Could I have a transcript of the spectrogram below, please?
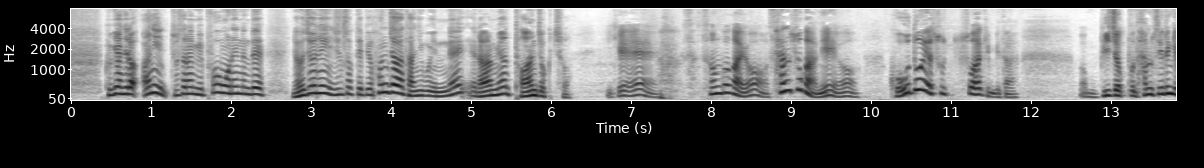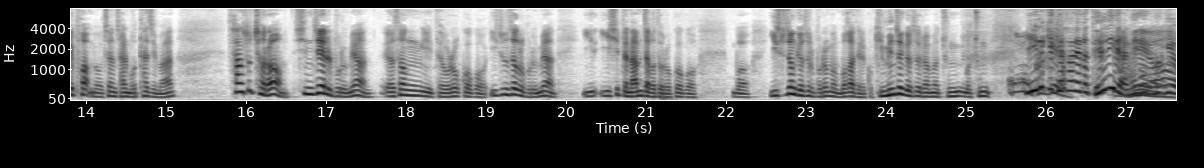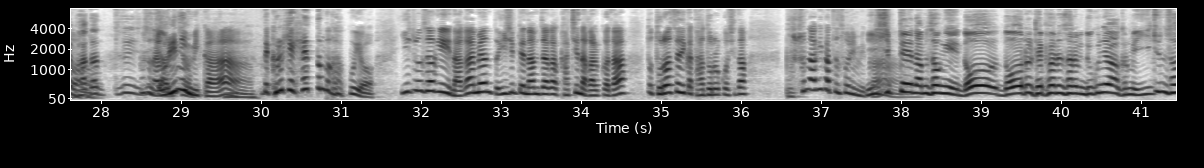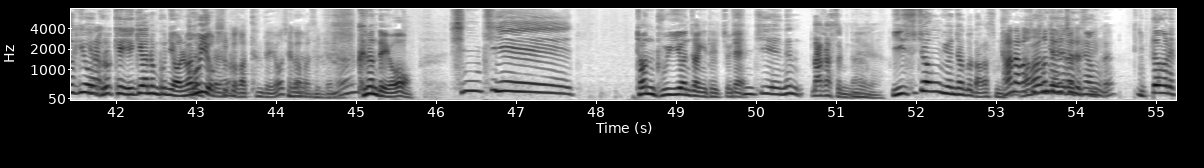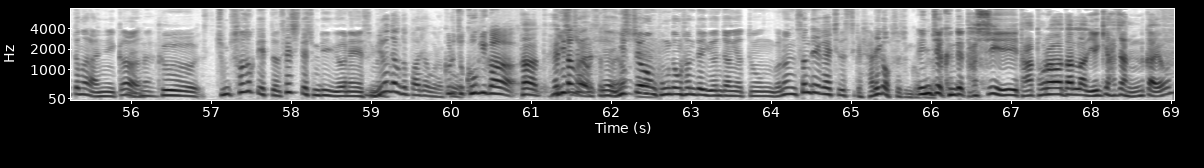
그게 아니라 아니 저 사람이 포옹을 했는데 여전히 이준석 대표 혼자 다니고 있네? 라면 더 안 좋죠. 이게 선거가요. 산수가 아니에요. 고도의 수, 수학입니다. 어, 미적분 함수 이런 게 포함 뭐 저는 잘 못하지만 산수처럼 신재를 부르면 여성이 들어올 거고 이준석을 부르면 이, 20대 남자가 들어올 거고 뭐 이수정 교수를 부르면 뭐가 될 거고 김민정 교수를 하면 중 뭐중 이렇게 그게- 계산해가 될 일이 아니에요. 그게 받아들이지 무슨. 어린이입니까? 근데 그렇게 했던 것 같고요. 이준석이 나가면 또 20대 남자가 같이 나갈 거다. 또 돌았으니까 다 돌을 것이다. 무슨 아기 같은 소리입니까? 20대 남성이 너 너를 대표하는 사람이 누구냐? 그러면 이준석이요. 그렇게 얘기하는 분이 얼마나 거의 있을까요? 없을 것 같은데요. 제가 네. 봤을 때는. 그런데요. 신지혜 전 부위원장이 됐죠. 네. 신지혜는 나갔습니다. 네. 이수정 위원장도 나갔습니다. 다 나갔으면 선대 해체됐으니까요. 입당을 했던 건 아니니까 네. 그 준- 소속돼 있던 새시대 준비위원회에서 위원장도 빠져버렸고 그렇죠. 거기가 다 했다고 이수정, 안 했었어요. 예, 이수정 네. 공동선대위원장이었던 거는 선대위가 해체됐으니까 자리가 없어진 거예요. 이제 근데 다시 다 돌아달라 얘기하지 않을까요?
